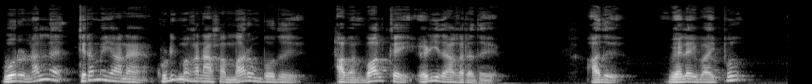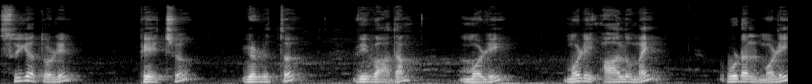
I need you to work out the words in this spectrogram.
ஒரு நல்ல திறமையான குடிமகனாக மாறும்போது அவன் வாழ்க்கை எளிதாகிறது. அது வேலைவாய்ப்பு சுய தொழில் பேச்சு எழுத்து விவாதம் மொழி மொழி ஆளுமை உடல் மொழி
